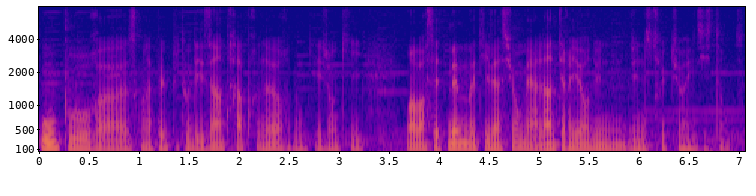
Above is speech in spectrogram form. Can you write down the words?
ou pour ce qu'on appelle plutôt des intrapreneurs, donc des gens qui vont avoir cette même motivation mais à l'intérieur d'une structure existante.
